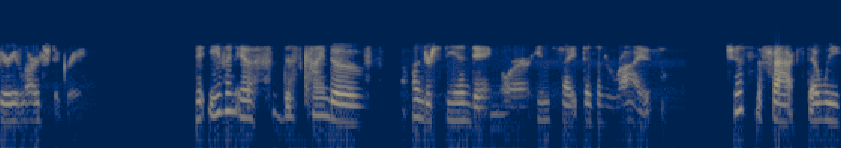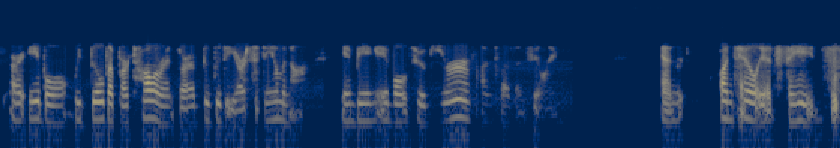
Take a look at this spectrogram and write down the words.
very large degree. Even if this kind of understanding or insight doesn't arise, just the fact that we are able, we build up our tolerance, our ability, our stamina in being able to observe unpleasant feeling and until it fades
